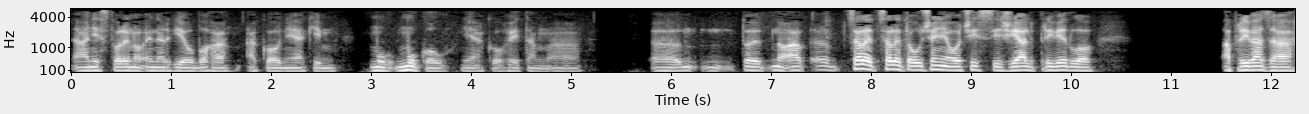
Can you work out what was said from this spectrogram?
a nestvorenou energiou Boha ako nejakým múkou nejakou, hej, tam to je, no a e, celé, celé to učenie o čistí žiaľ priviedlo a privádza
